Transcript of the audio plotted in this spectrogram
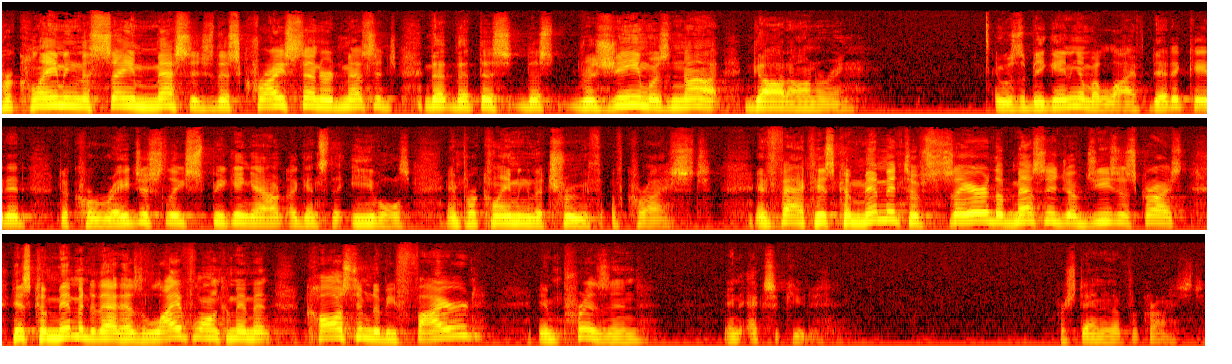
proclaiming the same message, this Christ centered message that, that this, this regime was not God honoring. It was the beginning of a life dedicated to courageously speaking out against the evils and proclaiming the truth of Christ. In fact, his commitment to share the message of Jesus Christ, his commitment to that, his lifelong commitment, caused him to be fired, imprisoned, and executed for standing up for Christ.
